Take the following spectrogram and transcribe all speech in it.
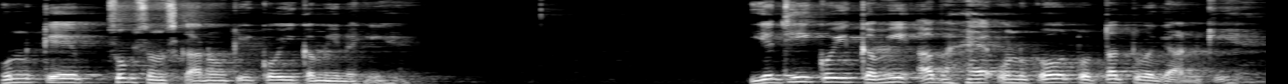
उनके शुभ संस्कारों की कोई कमी नहीं है। यदि कोई कमी अब है उनको तो तत्व ज्ञान की है।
